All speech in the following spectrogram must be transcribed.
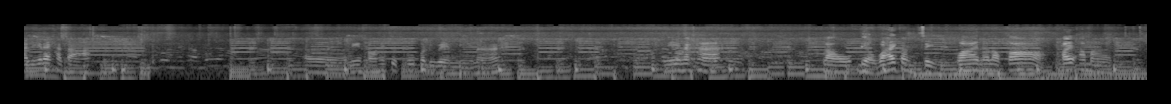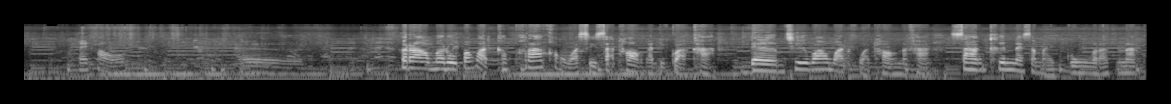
อันนี้อะไรคะจ๊ะเออนี่เขาให้จุดทูบบริเวณนี้นะ นี่นะคะ เราเดี๋ยวไหว้ก่อนสิไหว้แล้วเราก็ค่อยเอามาให้เขาเออเรามารู้ประวัติคร่าวๆของวัดศรีสะทองกันดีกว่าค่ะ เดิมชื่อว่าวัดหัวทองนะคะ สร้างขึ้นในสมัยกรุงรัตนโก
